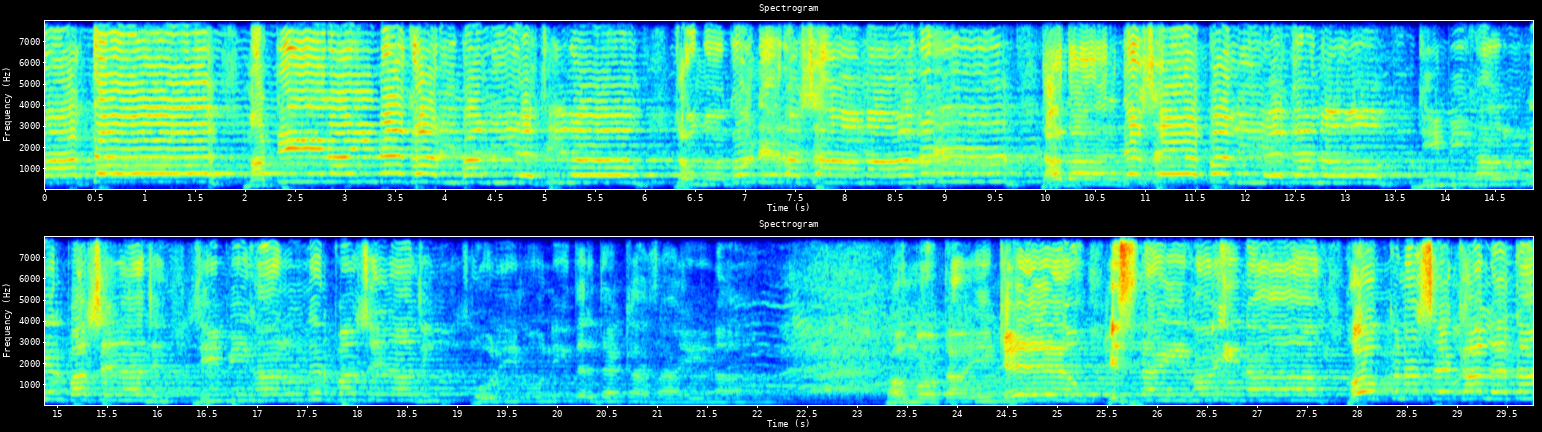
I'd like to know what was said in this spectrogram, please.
রাখতে মাটির দেখা যায় না ক্ষমতাই কেউ স্থায়ী হয় না। হোক না সে খালেদা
